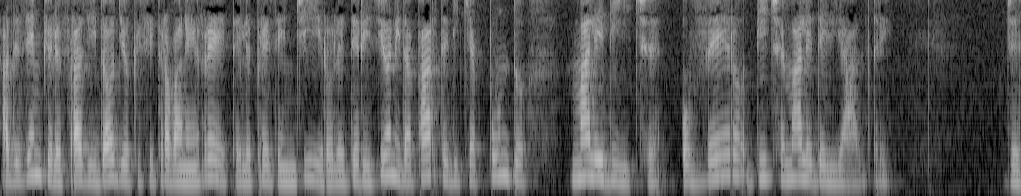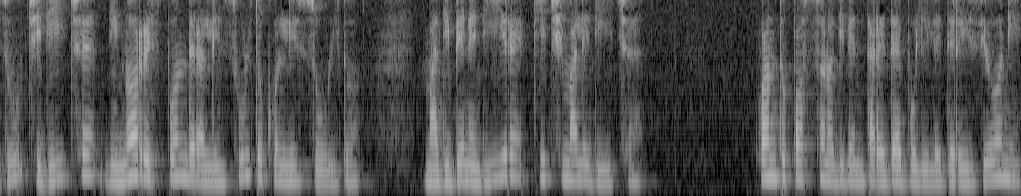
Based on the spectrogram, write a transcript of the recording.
ad esempio le frasi d'odio che si trovano in rete, le prese in giro, le derisioni da parte di chi appunto maledice, ovvero dice male degli altri. Gesù ci dice di non rispondere all'insulto con l'insulto, ma di benedire chi ci maledice. Quanto possono diventare deboli le derisioni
